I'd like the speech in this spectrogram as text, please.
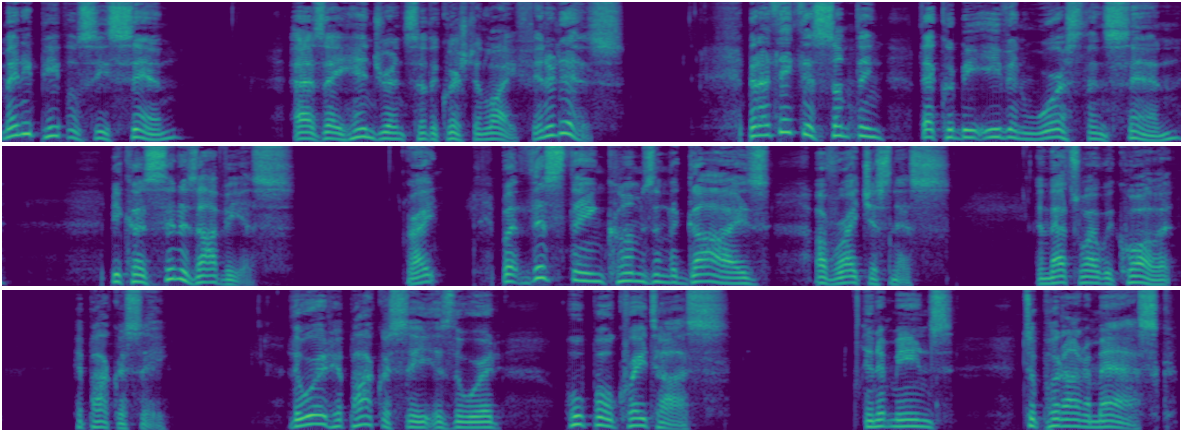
many people see sin as a hindrance to the Christian life, and it is. But I think there's something that could be even worse than sin, because sin is obvious, right? But this thing comes in the guise of righteousness, and that's why we call it hypocrisy. The word hypocrisy is the word Hupokratos, and it means to put on a mask.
